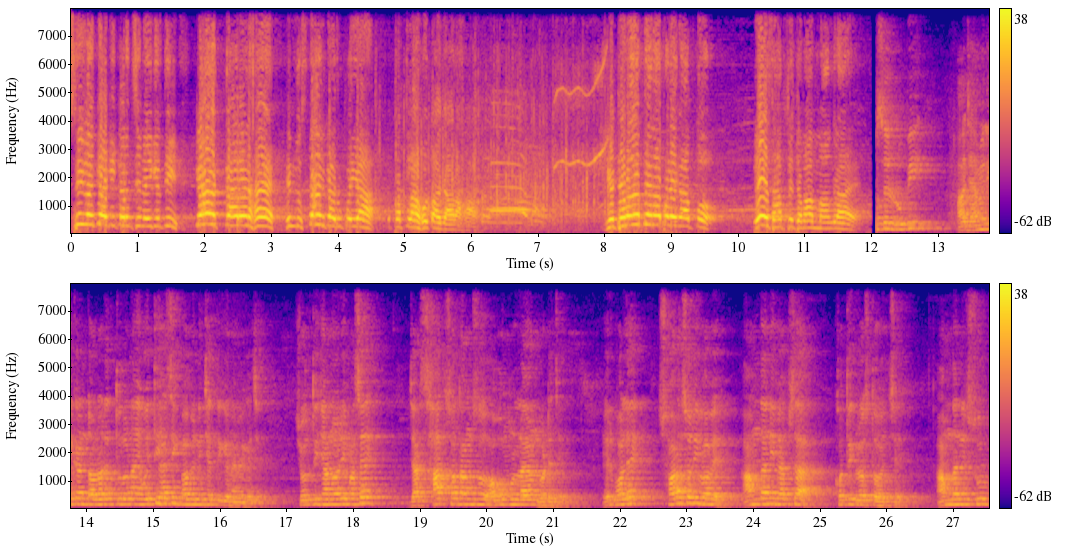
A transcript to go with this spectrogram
श्रीलंका की करेंसी नहीं गिरती क्या कारण है हिंदुस्तान का रुपया पतला होता जा रहा है ये जवाब देना पड़ेगा आपको देश आपसे जवाब मांग रहा है ভারতবর্ষের রুপি আজ আমেরিকান ডলারের তুলনায় ঐতিহাসিকভাবে নিচের দিকে নেমে গেছে চলতি জানুয়ারি মাসে যার সাত শতাংশ অবমূল্যায়ন ঘটেছে। এর ফলে সরাসরিভাবে আমদানি ব্যবসা ক্ষতিগ্রস্ত হচ্ছে। আমদানির শুল্ক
